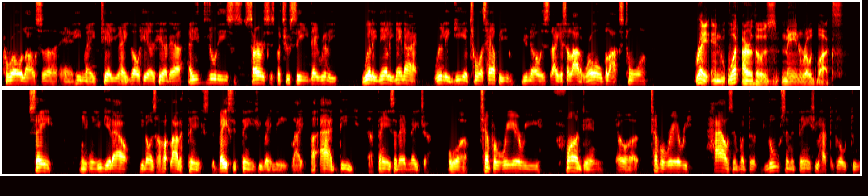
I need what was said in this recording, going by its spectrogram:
parole officer, and he may tell you, "Hey, go here, here, there," and you do these services, but you see they really willy nilly. They not really geared towards helping you. You know, it's like it's a lot of roadblocks to them. Right, and what are those main roadblocks? Say when when you get out, you know, it's a lot of things. The basic things you may need, like an ID, uh, things of that nature, or temporary funding, or temporary housing. But the loops and the things you have to go through.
